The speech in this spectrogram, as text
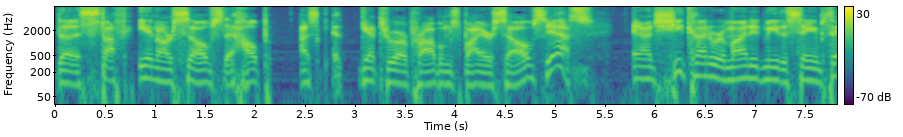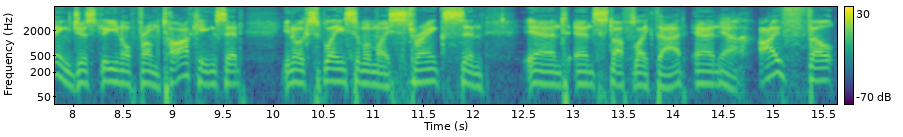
the stuff in ourselves to help us get through our problems by ourselves yes. and she kind of reminded me the same thing just you know from talking said you know explain some of my strengths and and and stuff like that and Yeah. i felt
